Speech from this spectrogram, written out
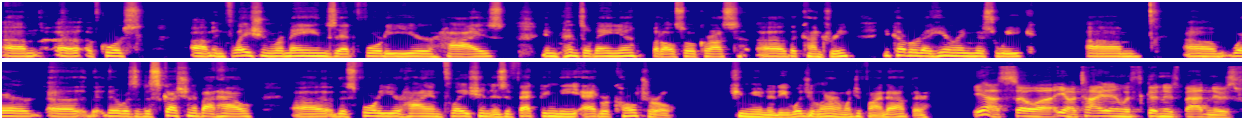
um, uh, of course, um, inflation remains at 40 year highs in Pennsylvania, but also across uh, the country. You covered a hearing this week um, um where uh, th- there was a discussion about how uh, this 40 year high inflation is affecting the agricultural community. What'd you learn? What'd you find out there? Yeah, so uh, you know, tied in with good news, bad news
